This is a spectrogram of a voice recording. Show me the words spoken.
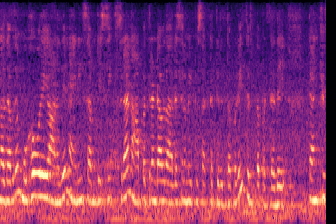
அதாவது முகவுரையானது நைன்டீன் செவன்டி சிக்ஸில் நாற்பத்தி ரெண்டாவது அரசியலமைப்பு சட்ட திருத்தப்படி திருத்தப்பட்டது. தேங்க்யூ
